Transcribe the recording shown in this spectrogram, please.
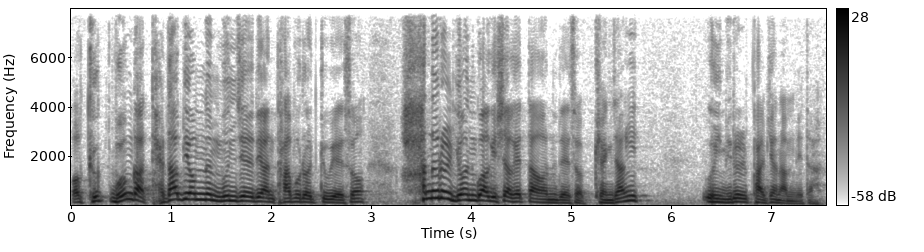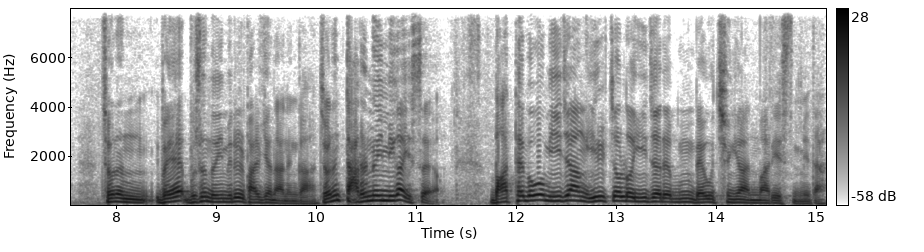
어, 그 뭔가 대답이 없는 문제에 대한 답을 얻기 위해서 하늘을 연구하기 시작했다는 데서 굉장히 의미를 발견합니다. 저는 왜 무슨 의미를 발견하는가? 저는 다른 의미가 있어요. 마태복음 2장 1절로 2절에 보면 매우 중요한 말이 있습니다.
